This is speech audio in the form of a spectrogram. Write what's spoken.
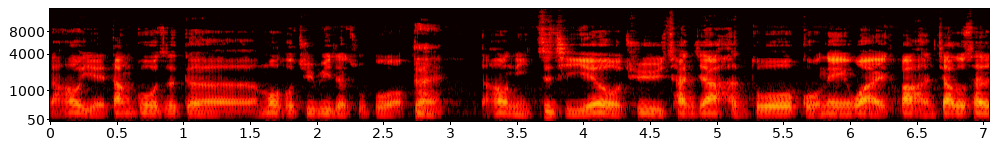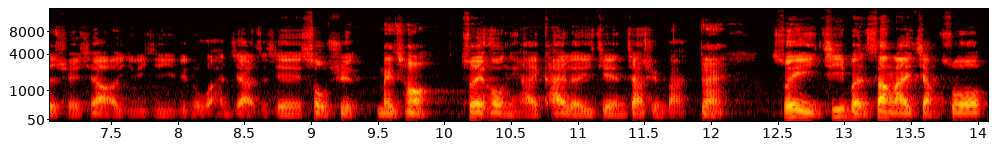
然后也当过这个 MotoGP 的主播，对。然后你自己也有去参加很多国内外，包含加州赛车学校以及林路安驾这些受训，没错。最后你还开了一间驾训班，对。所以基本上来讲说，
